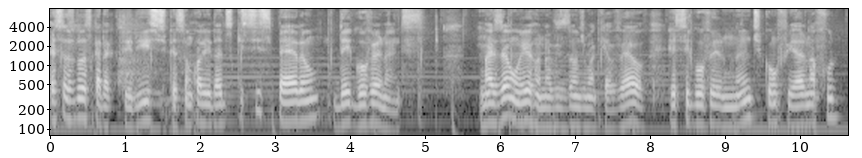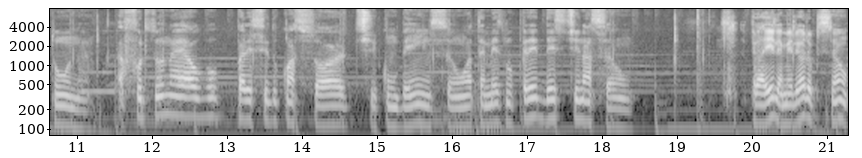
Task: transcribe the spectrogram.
Essas duas características são qualidades que se esperam de governantes. Mas é um erro na visão de Maquiavel esse governante confiar na fortuna. A fortuna é algo parecido com a sorte, com bênção, ou até mesmo predestinação. Para ele, a melhor opção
